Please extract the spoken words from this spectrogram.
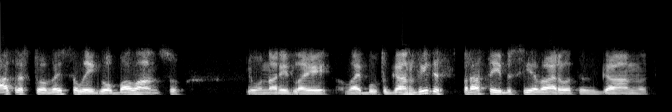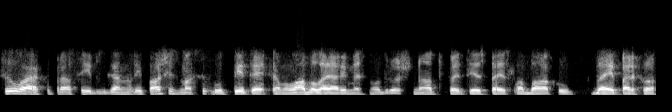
atrast to veselīgo balansu, un arī, lai, lai būtu gan vides prasības ievērotas, gan cilvēku prasības, gan arī pašizmaksas būtu pietiekama laba, lai arī mēs nodrošinātu pēc iespējas labāku veiparku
